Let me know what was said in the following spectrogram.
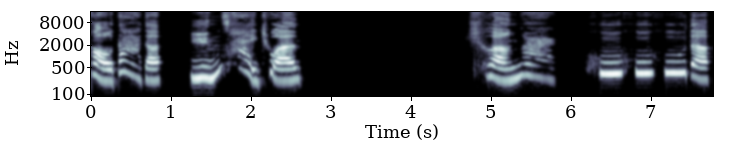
好大的云彩船，船儿呼呼呼的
